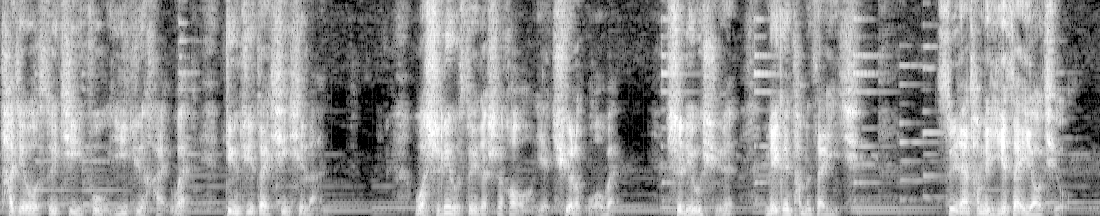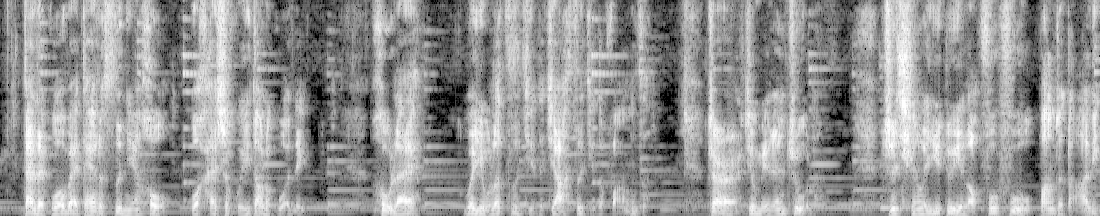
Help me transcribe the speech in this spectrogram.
她就随继父移居海外，定居在新西兰。我十六岁的时候也去了国外，是留学，没跟他们在一起。虽然他们一再要求，但在国外待了四年后，我还是回到了国内。后来。我有了自己的家，自己的房子，这儿就没人住了，只请了一对老夫妇帮着打理，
